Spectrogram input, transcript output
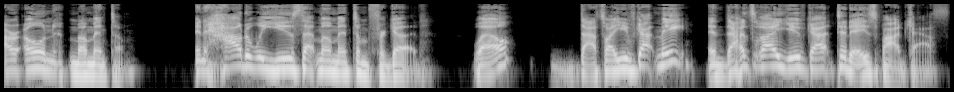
our own momentum? And how do we use that momentum for good? Well, that's why you've got me. And that's why you've got today's podcast.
